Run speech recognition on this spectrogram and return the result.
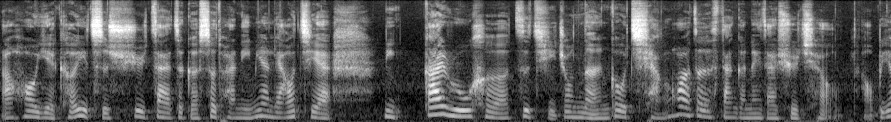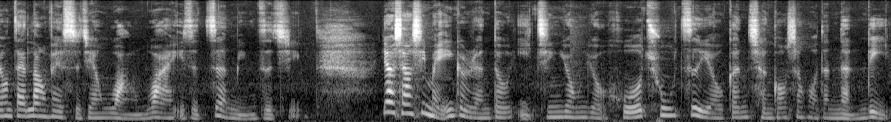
然后也可以持续在这个社团里面了解你。该如何自己就能够强化这三个内在需求？好，不用再浪费时间往外一直证明自己。要相信每一个人都已经拥有活出自由跟成功生活的能力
